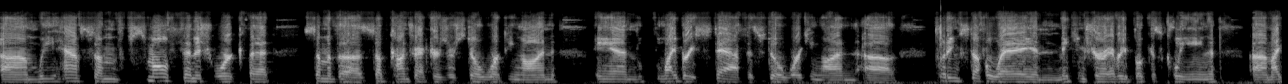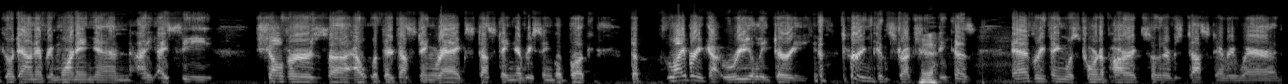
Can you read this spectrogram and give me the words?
Um, we have some small finish work that some of the subcontractors are still working on, and library staff is still working on uh, putting stuff away and making sure every book is clean. Um, I go down every morning and I, I see shelvers uh, out with their dusting rags, dusting every single book. The library got really dirty during construction Yeah. because everything was torn apart, so there was dust everywhere, and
